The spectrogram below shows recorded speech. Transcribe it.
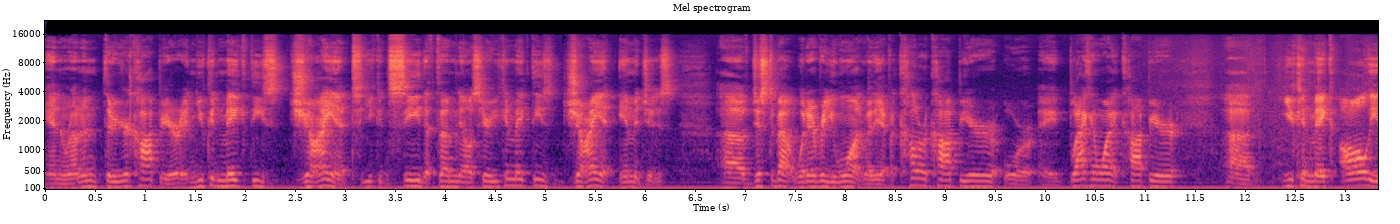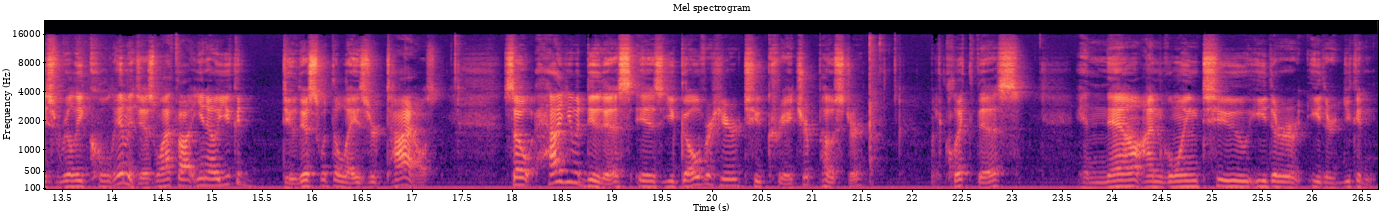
and run them through your copier and you can make these giant you can see the thumbnails here you can make these giant images of just about whatever you want whether you have a color copier or a black and white copier uh, you can make all these really cool images. Well I thought you know you could do this with the laser tiles. So how you would do this is you go over here to create your poster. I'm going to click this and now I'm going to either either you can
